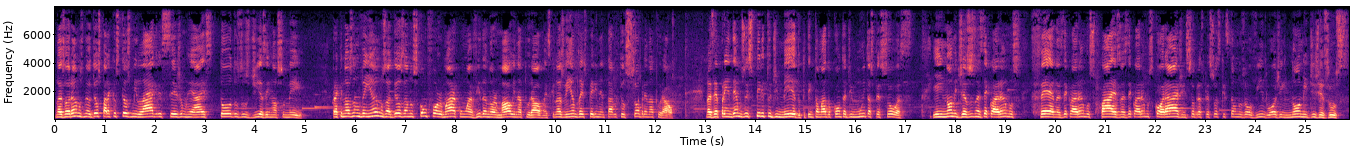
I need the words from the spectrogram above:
Nós oramos, meu Deus, para que os teus milagres sejam reais todos os dias em nosso meio para que nós não venhamos, ó Deus, a nos conformar com uma vida normal e natural, mas que nós venhamos a experimentar o teu sobrenatural. Nós repreendemos o espírito de medo que tem tomado conta de muitas pessoas. E em nome de Jesus nós declaramos fé, nós declaramos paz, nós declaramos coragem sobre as pessoas que estão nos ouvindo hoje em nome de Jesus.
